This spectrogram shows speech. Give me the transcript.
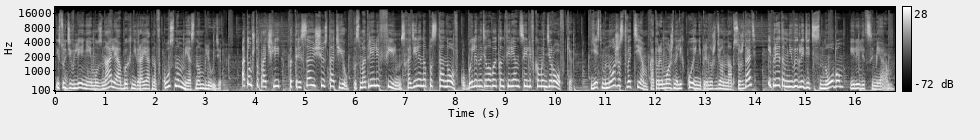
и с удивлением узнали об их невероятно вкусном местном блюде. О том, что прочли потрясающую статью, посмотрели фильм, сходили на постановку, были на деловой конференции или в командировке. Есть множество тем, которые можно легко и непринужденно обсуждать, и при этом не выглядеть снобом или лицемером.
